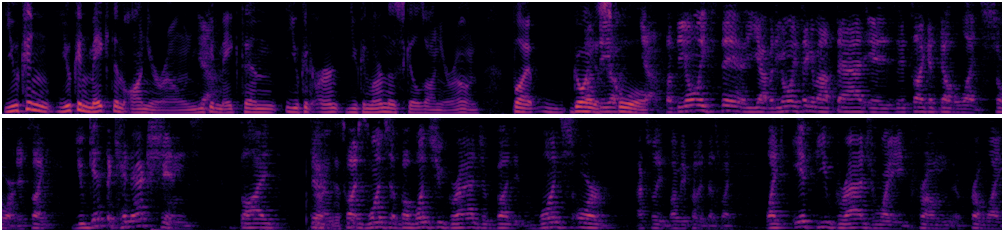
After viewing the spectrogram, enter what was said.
you can you can make them on your own. You Yeah. can make them. You can earn. You can learn those skills on your own. but going But to the- school. Yeah, but the only thing, yeah, but the only thing about that is it's like a double-edged sword. It's like you get the connections, but the, Sorry, but once but once you graduate, but once or actually let me put it this way, like if you graduate from from like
